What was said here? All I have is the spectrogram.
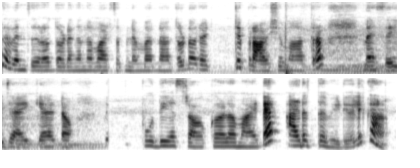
സെവൻ സീറോ തുടങ്ങുന്ന വാട്സപ്പ് നമ്പറിനകത്തോട്ട് ഒരൊറ്റ പ്രാവശ്യം മാത്രം മെസ്സേജ് അയക്കുക കേട്ടോ. പുതിയ സ്റ്റോക്കുകളുമായിട്ട് അടുത്ത വീഡിയോയിൽ കാണാം.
